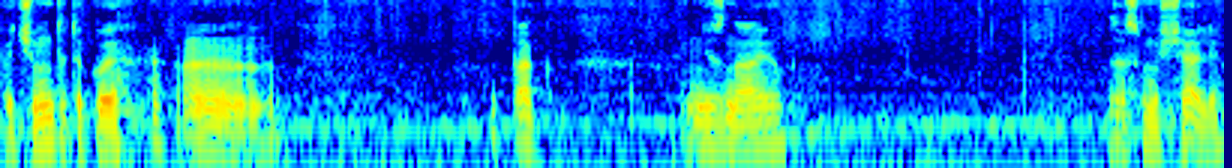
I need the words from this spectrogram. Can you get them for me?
Почему ты такой? Так, не знаю. Засмущали.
